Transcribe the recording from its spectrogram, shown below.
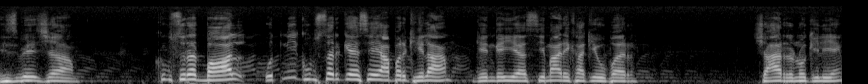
हिजबे हाँ। खूबसूरत बॉल उतनी खूबसूरत कैसे यहाँ पर खेला हाँ। गेंद गई है सीमा रेखा के ऊपर, चार रनों के लिए।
